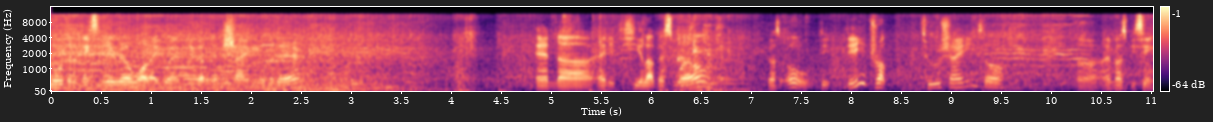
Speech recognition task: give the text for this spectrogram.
go to the next area while I go and pick up that shiny over there and uh, I need to heal up as well. Because, oh, did, did he drop two shinies or? Uh, I must be seeing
